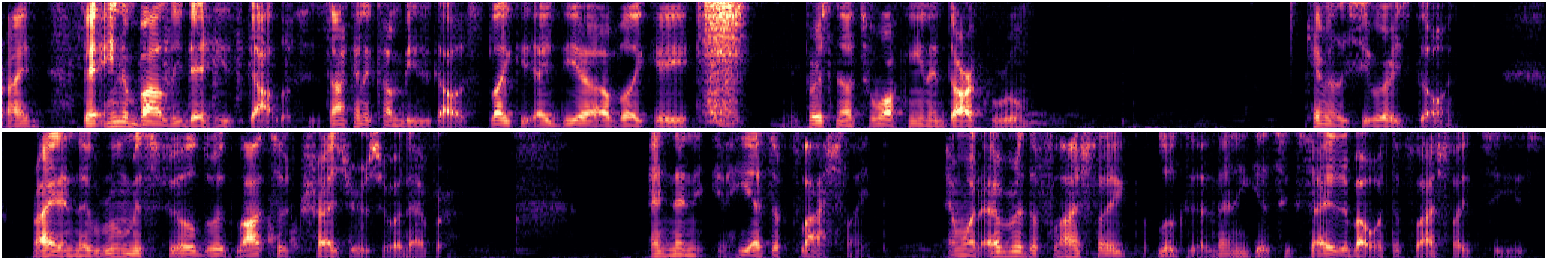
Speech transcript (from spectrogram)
right? He's galus. It's not going to come be galus. It's like the idea of like a person that's walking in a dark room. Can't really see where he's going, right? And the room is filled with lots of treasures or whatever. And then he has a flashlight. And whatever the flashlight looks at, then he gets excited about what the flashlight sees.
